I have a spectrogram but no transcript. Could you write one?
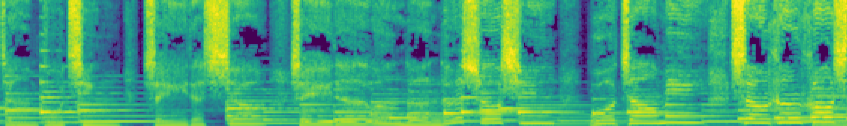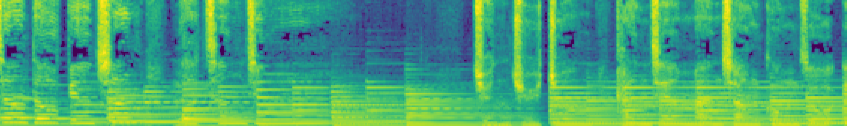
讲不清谁的笑，谁的温暖的手心。我着迷，伤痕好像都变成了曾经。全剧终，看见漫长空座椅，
